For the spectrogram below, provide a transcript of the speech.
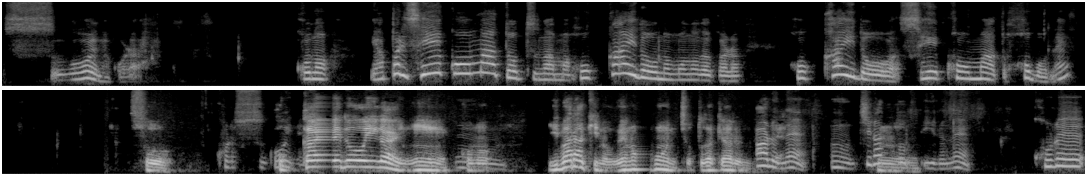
すごいね、これ。この、やっぱりセイコーマートっつうのは、まあ、北海道のものだから、北海道はセイコーマートほぼね。そこれすごいね。北海道以外に、このうん茨城の上の方にちょっとだけあるんだよある。ね。うん、ちらっといるね。これ、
